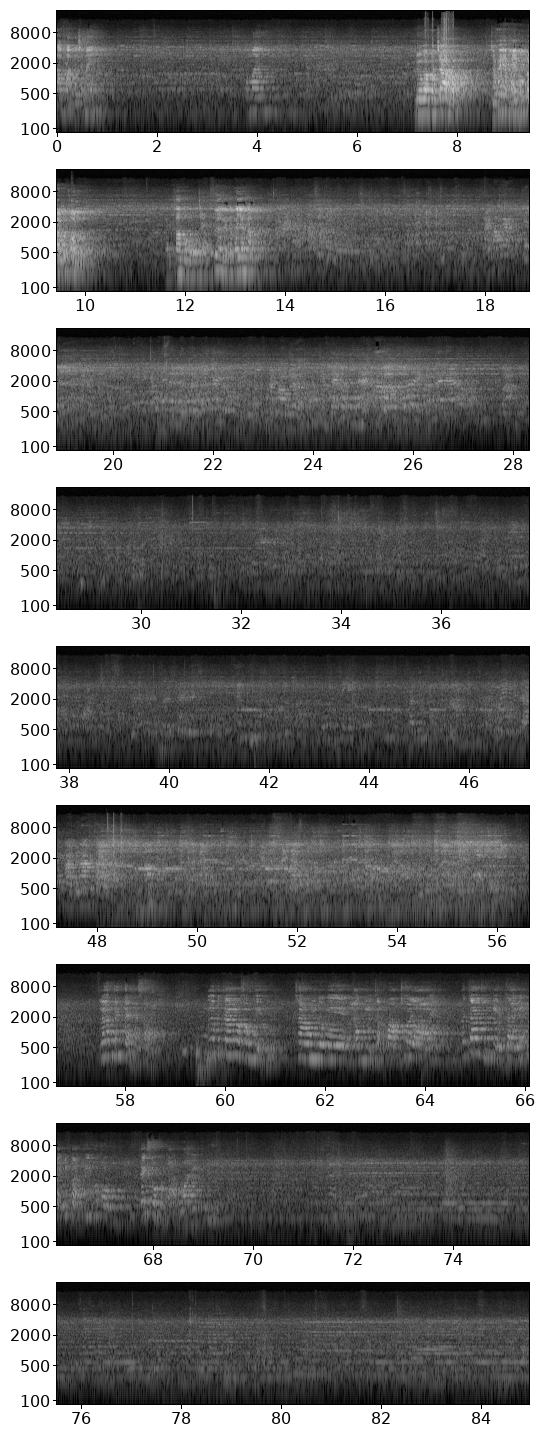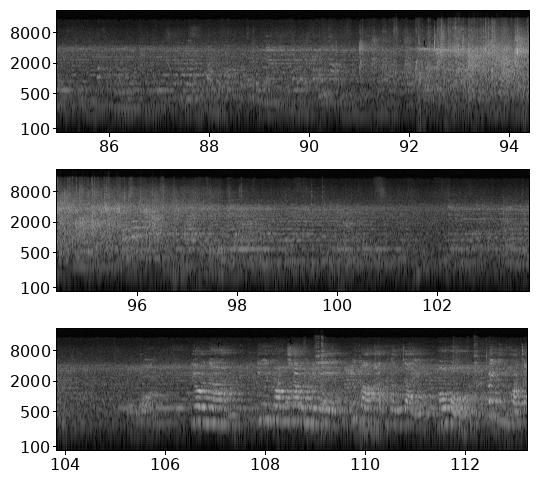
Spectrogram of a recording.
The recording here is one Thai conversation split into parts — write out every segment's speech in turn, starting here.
ตาฝาดไปใช่ไหมทำไมเพื่อว่าพระเจ้าจะให้อภัยพวกเราทุกคน งั้นข้าพระองค์แจกเสื้อเลยนะพะยาค่ะ แต่กษัตริย์ เมื่อพระเจ้าทรงเห็น ชาวนีเนเวหันหนีจากความชั่วร้าย พระเจ้าจึงเปลี่ยนใจเรื่องภัยพิบัติที่พระ โยนายืนมองชาวนิเดียด้วยความขัดเคืองใจ โมโห ไม่พึงพอใจ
